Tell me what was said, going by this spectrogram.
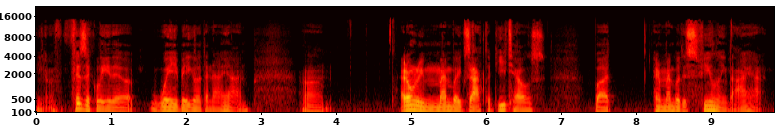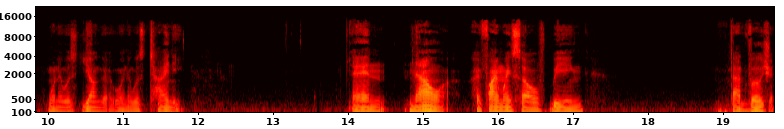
You know, physically they're way bigger than I am. Um, I don't remember exact the details, but I remember this feeling that I had when I was younger, when I was tiny. And now I find myself being that version.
